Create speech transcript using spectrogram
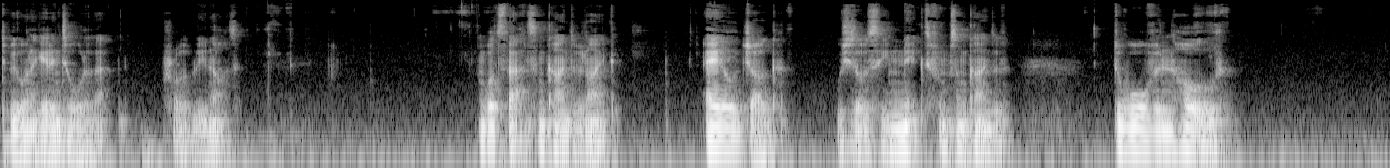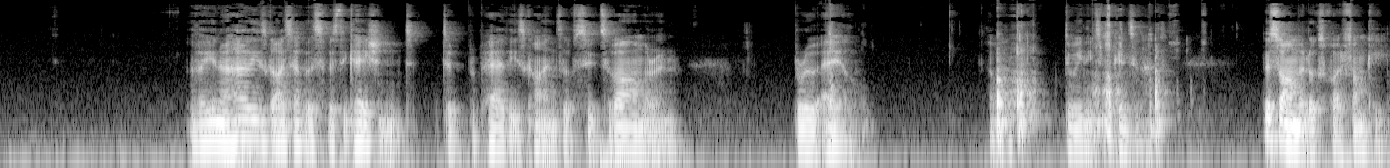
Do we want to get into all of that? Probably not. And what's that? Some kind of like ale jug, which is obviously nicked from some kind of dwarven hold. Though, you know, how do these guys have the sophistication to prepare these kinds of suits of armour and brew ale? Oh, do we need to look into that? This armour looks quite funky,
